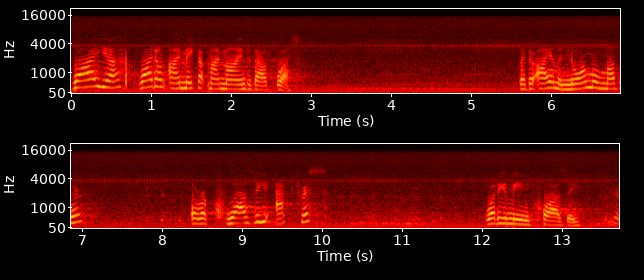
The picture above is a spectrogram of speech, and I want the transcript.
why, uh, why don't I make up my mind about what? Whether I am a normal mother or a quasi-actress? What do you mean, quasi?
